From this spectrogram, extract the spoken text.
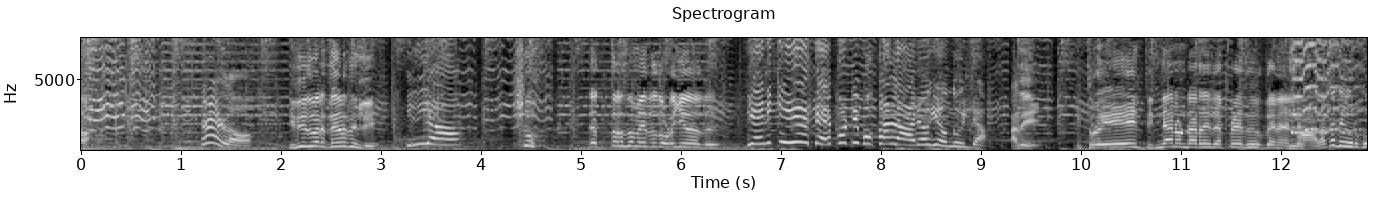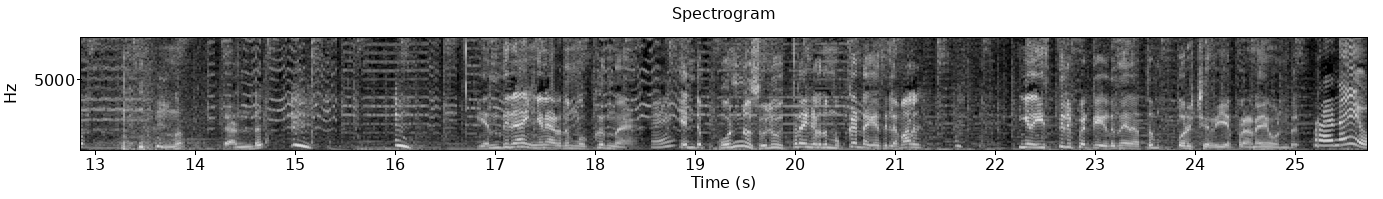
ആ. ഇത്രേ ഇത് ഇതുവരെ തീർന്നില്ലേ? ഇല്ല. ഷോ എത്ര സമയത്ത് തുടങ്ങിയത് എനിക്ക് ഈ തേപ്പൊട്ടി പൊക്കാനുള്ള ആരോഗ്യമൊന്നുമില്ല. അതെ ഇത്രയും തിന്നാനുണ്ടായിരുന്ന ഇത് എപ്പോഴേ തീർത്തേനല്ലേ? ആ, അതൊക്കെ തീർക്കും. ഒന്ന് രണ്ട്. എന്തിനാ ഇങ്ങനെ കിടന്ന് മുക്കുന്നേ? ഏ? എന്റെ പൊന്നു സുലു ഇത്രയും കിടന്ന് മുക്കണ്ട കേസില്ല. മാറ്. ഇങ്ങനെ ഇസ്തിരിപ്പെട്ടി ഇടുന്നതിനകത്തും ഒരു ചെറിയ പ്രണയമുണ്ട്. പ്രണയോ?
